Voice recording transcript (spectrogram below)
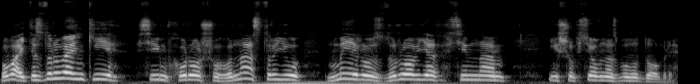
Бувайте здоровенькі, всім хорошого настрою, миру, здоров'я всім нам і щоб все в нас було добре.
